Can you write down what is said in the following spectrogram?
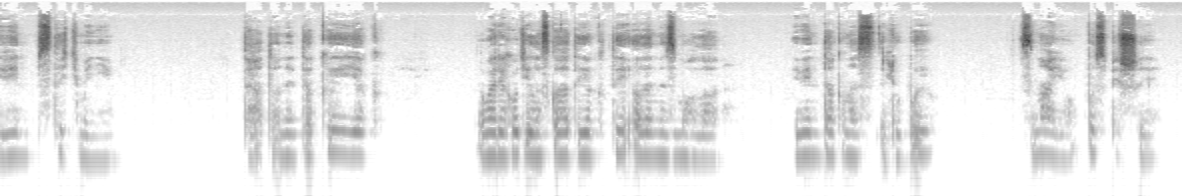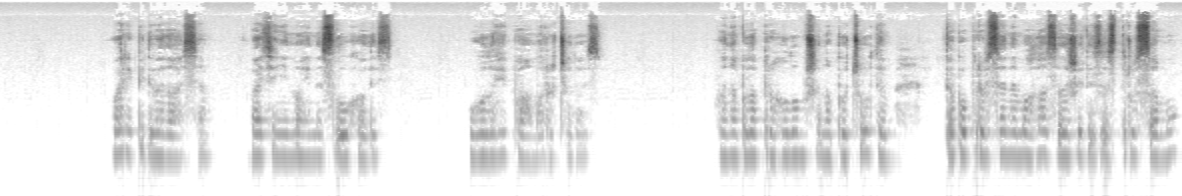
Він мстить мені. Тато не такий, як. Варя хотіла сказати, як ти, але не змогла. Він так нас любив. Знаю, поспіши. Варя підвелася. Батіні ноги не слухались, у голові паморочилось. Вона була приголомшена почутим та, попри все, не могла залишити сестру саму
